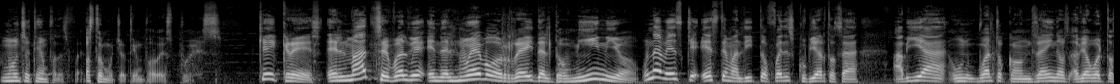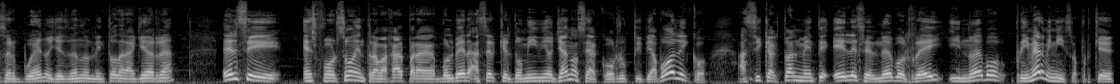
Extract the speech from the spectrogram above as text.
Mucho tiempo después. hasta mucho tiempo después. ¿Qué crees? El Matt se vuelve en el nuevo rey del dominio. Una vez que este maldito fue descubierto, o sea, había un- vuelto con reinos, había vuelto a ser bueno y ayudándole en toda la guerra, él se esforzó en trabajar para volver a hacer que el dominio ya no sea corrupto y diabólico. Así que actualmente él es el nuevo rey y nuevo primer ministro, porque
